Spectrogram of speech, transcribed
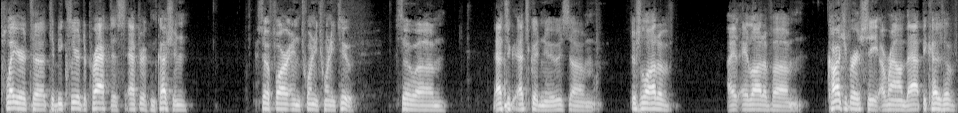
player to, to be cleared to practice after a concussion so far in 2022. So um, that's a, that's good news. Um, there's a lot of a, a lot of um, controversy around that because of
